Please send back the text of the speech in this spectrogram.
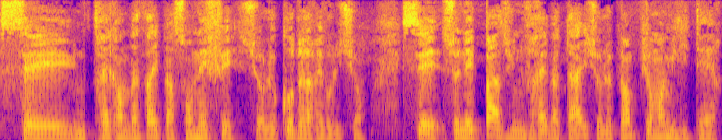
c'est une très grande bataille par son effet sur le cours de la Révolution. C'est, ce n'est pas une vraie bataille sur le plan purement militaire.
